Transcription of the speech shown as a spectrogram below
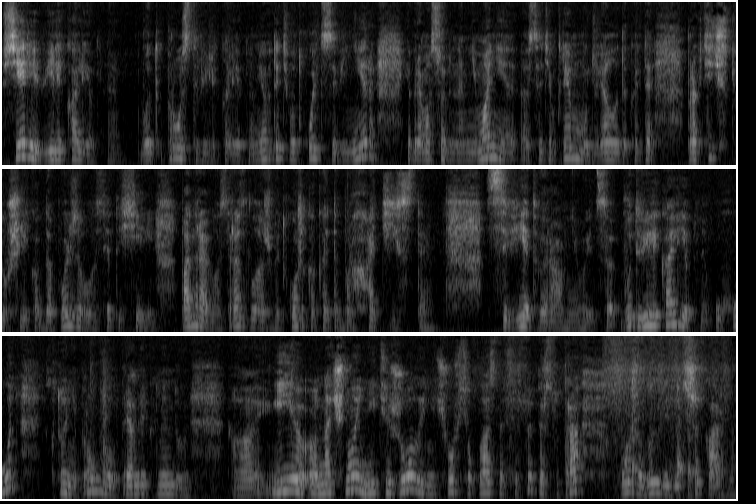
Серия великолепная. Вот просто великолепная. Мне вот эти вот кольца Венеры, я прям особенное внимание с этим кремом уделяла декольте. Практически ушли, когда пользовалась этой серией. Понравилось, разглаживает. Кожа какая-то бархатистая. Цвет выравнивается. Вот великолепный уход. Кто не пробовал, прям рекомендую. А, и ночной не тяжелый, ничего, все классно, все супер. С утра кожа выглядит шикарно.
